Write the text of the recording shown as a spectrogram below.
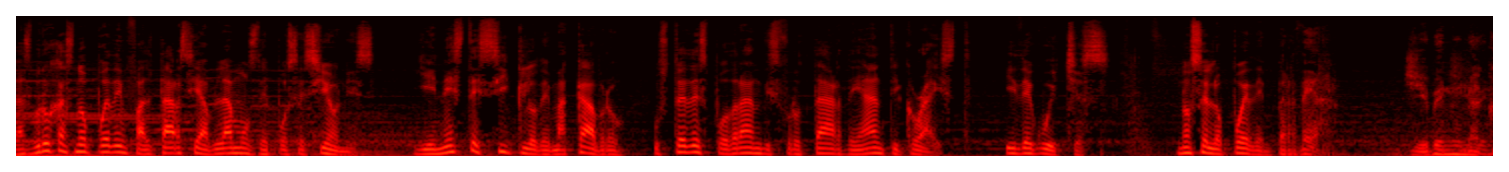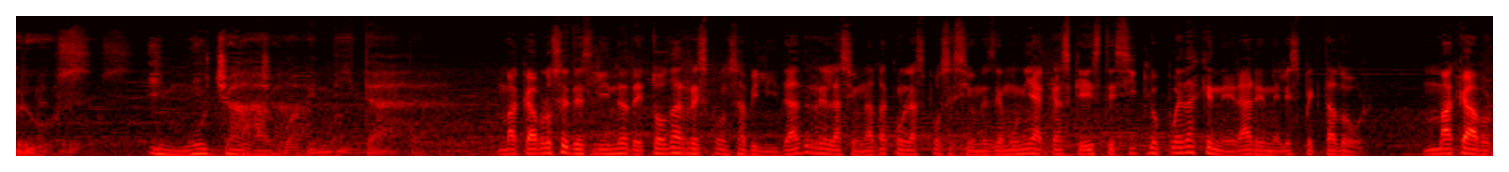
las brujas no pueden faltar si hablamos de posesiones, y en este ciclo de macabro, ustedes podrán disfrutar de Antichrist y de Witches. No se lo pueden perder. Lleven una cruz y mucha agua bendita. Macabro se deslinda de toda responsabilidad relacionada con las posesiones demoníacas que este ciclo pueda generar en el espectador. Macabro,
